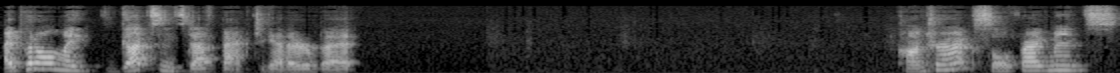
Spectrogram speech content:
I put all my guts and stuff back together, but contracts, soul fragments.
